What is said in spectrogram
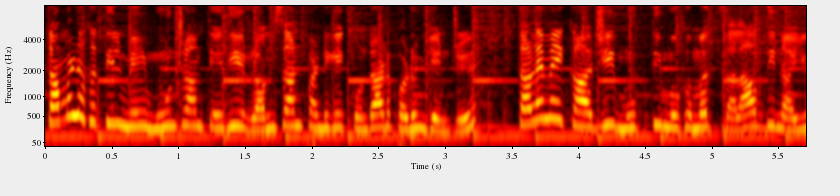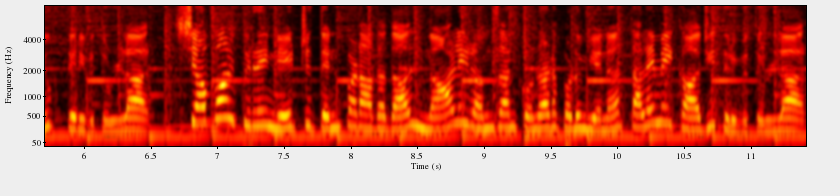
தமிழகத்தில் மே மூன்றாம் தேதி ரம்ஜான் பண்டிகை கொண்டாடப்படும் என்று தலைமை காஜி முப்தி முகமது சலாவுதீன் அயூப் தெரிவித்துள்ளார். ஷவ்வால் பிறை நேற்று தென்படாததால் நாளை ரம்ஜான் கொண்டாடப்படும் என தலைமை காஜி தெரிவித்துள்ளார்.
